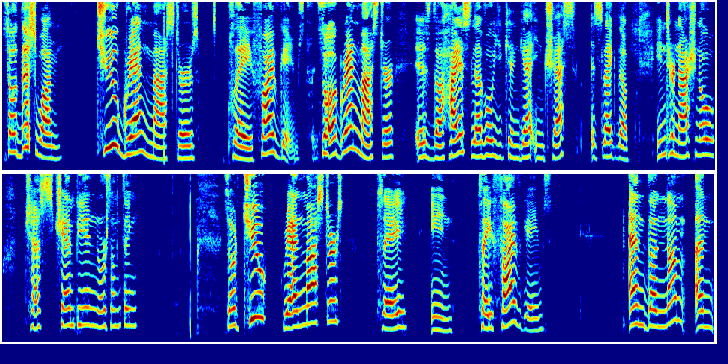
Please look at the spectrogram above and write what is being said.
So this one, two grandmasters play five games. So a grandmaster is the highest level you can get in chess. It's like the international chess champion or something. So two grandmasters play in play five games and the num and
